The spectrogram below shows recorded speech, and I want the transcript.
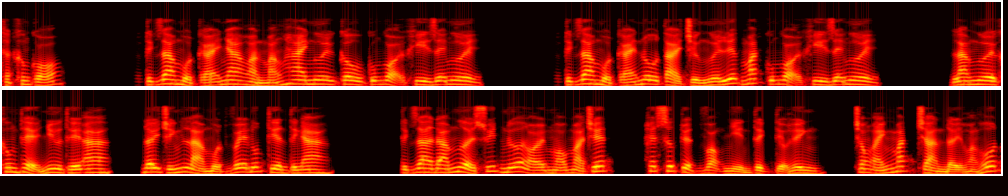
Thật không có. Tịch ra một cái nha hoàn mắng hai ngươi câu cũng gọi khi dễ ngươi. Tịch ra một cái nô tài chừng ngươi liếc mắt cũng gọi khi dễ ngươi. Làm người không thể như thế a đây chính là một vê đúc thiên tinh a Tịch ra đám người suýt nữa ói máu mà chết, hết sức tuyệt vọng nhìn tịch tiểu hình, trong ánh mắt tràn đầy hoảng hốt,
